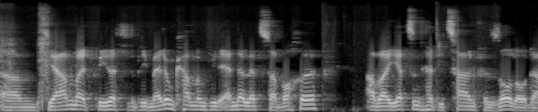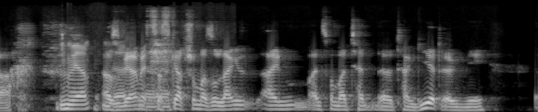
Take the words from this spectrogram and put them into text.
ähm, sie haben halt, wie gesagt, die Meldung kam irgendwie Ende letzter Woche, aber jetzt sind halt die Zahlen für Solo da. Ja. Also, ja, wir haben jetzt ja. das gerade schon mal so lange ein, ein zwei Mal tan äh, tangiert irgendwie. Äh,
